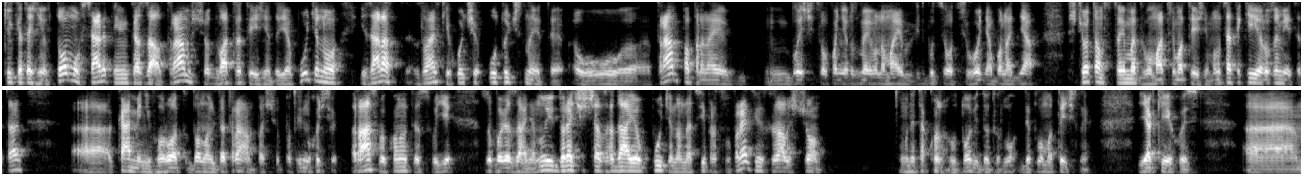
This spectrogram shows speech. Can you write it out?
кілька тижнів тому, в серпні, він казав Трамп, що 2-3 тижні дає Путіну, і зараз Зеленський хоче уточнити у Трампа про найближчі телефонні розмови вона має відбутися от сьогодні або на днях. Що там з тими двома-трьома тижнями? Ну це такий розумієте, так е, камінь в город Дональда Трампа, що потрібно хоч раз виконати свої зобов'язання. Ну і до речі, ще згадаю Путіна на цій прес-конференції. Він сказав, що вони також готові до дипломатичних якихось е,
